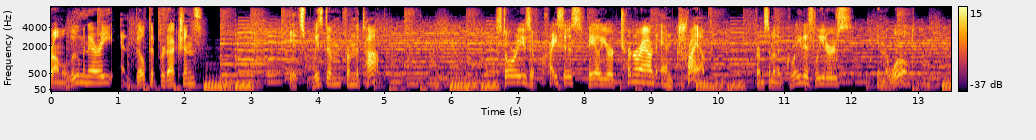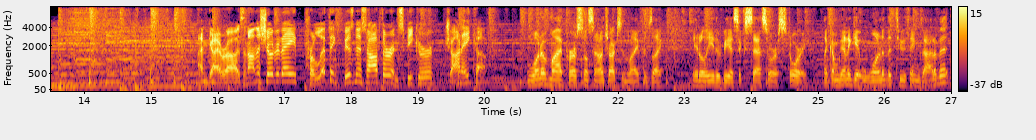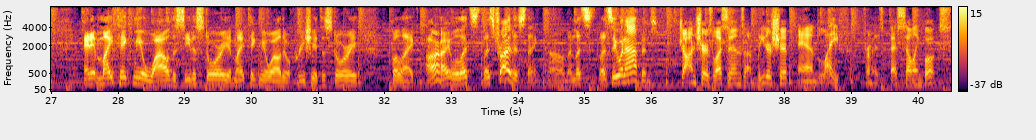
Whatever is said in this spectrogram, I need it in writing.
from Luminary and Built It Productions. It's Wisdom from the Top. Stories of crisis, failure, turnaround, and triumph from some of the greatest leaders in the world. I'm Guy Raz, and on the show today, prolific business author and speaker Jon Acuff. One of my personal soundtracks in life is like, it'll either be a success or a story. Like, I'm going to get one of the two things out of it. And it might take me a while to see the story. It might take me a while to appreciate the story. But like, all right, well let's let's try this thing, um, and let's let's see what happens. Jon shares lessons on leadership and life from his best-selling books.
